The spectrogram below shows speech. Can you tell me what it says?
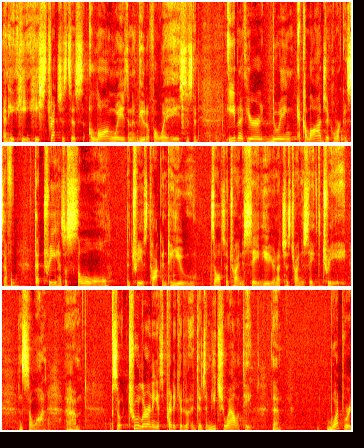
And he, he, he stretches this a long ways and in beautiful ways. Just that even if you're doing ecological work and stuff, that tree has a soul. The tree is talking to you. It's also trying to save you. You're not just trying to save the tree, and so on. Um, so true learning is predicated, there's a mutuality. The, what we're,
